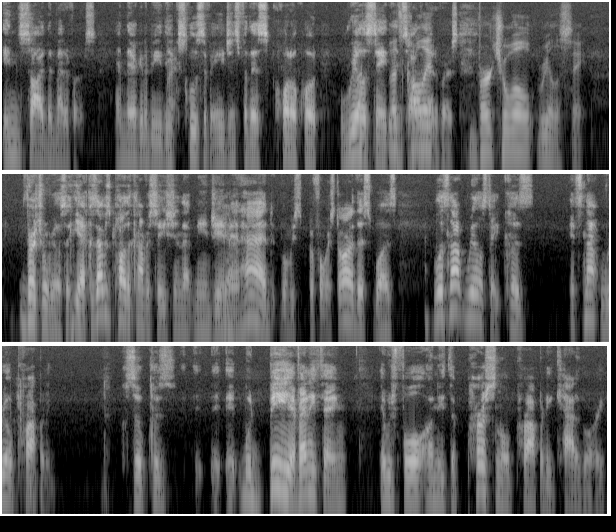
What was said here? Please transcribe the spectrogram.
inside the metaverse. And they're going to be the Right. exclusive agents for this quote unquote real Let's- estate let's inside call the it metaverse. Virtual real estate. Virtual real estate. Yeah, because that was part of the conversation that me and J Man had when we before we started this was, well, it's not real estate because it's not real property. So, because it, it would be, if anything, it would fall underneath the personal property category.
